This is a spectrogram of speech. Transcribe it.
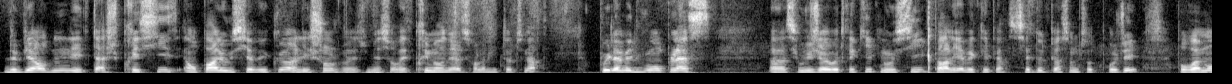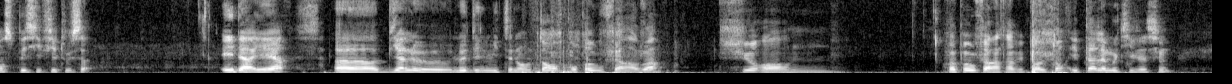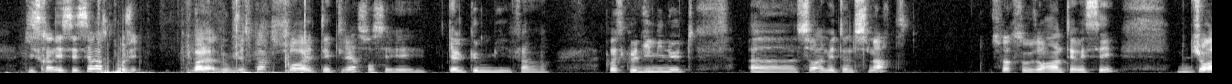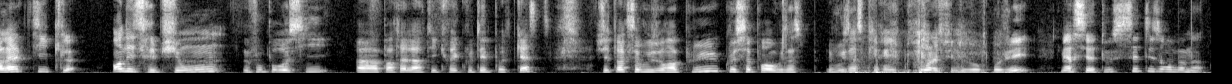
de bien leur des tâches précises et en parler aussi avec eux. Hein. L'échange, bien sûr, va être primordial sur la méthode SMART. Vous pouvez la mettre vous en place euh, si vous voulez gérer votre équipe, mais aussi parler avec les personnes, s'il y a d'autres personnes sur le projet, pour vraiment spécifier tout ça. Et derrière, euh, bien le, délimiter dans le temps pour pas vous faire avoir sur... Euh, va pas vous faire rattraper par le temps et perdre la motivation qui sera nécessaire à ce projet. Voilà, donc j'espère que ça aura été clair sur ces quelques minutes, enfin presque 10 minutes euh, sur la méthode Smart. J'espère que ça vous aura intéressé. Aura l'article en description. Vous pourrez aussi euh, partager l'article, écouter le podcast. J'espère que ça vous aura plu, que ça pourra vous, vous inspirer pour la suite de vos projets. Merci à tous, c'était Zoran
